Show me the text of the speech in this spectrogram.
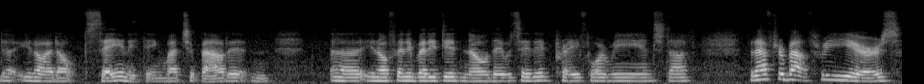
you know, I don't say anything much about it. And, uh, you know, if anybody did know, they would say they'd pray for me and stuff. But after about three years,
